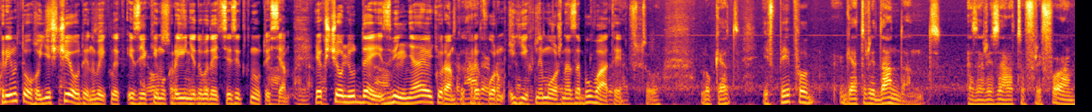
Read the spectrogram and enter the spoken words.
Крім того, є ще один виклик, із яким Україні доведеться зіткнутися. Якщо людей звільняють у рамках реформ, їх не можна забувати. Look at if people get redundant as a result of reform,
